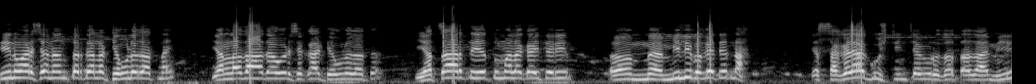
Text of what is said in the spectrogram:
तीन वर्षानंतर त्याला ठेवलं जात नाही. यांना दहा दहा वर्ष का ठेवलं जातं? याचा अर्थ हे तुम्हाला काहीतरी मिली बघत आहेत ना? या सगळ्या गोष्टींच्या विरोधात आज आम्ही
